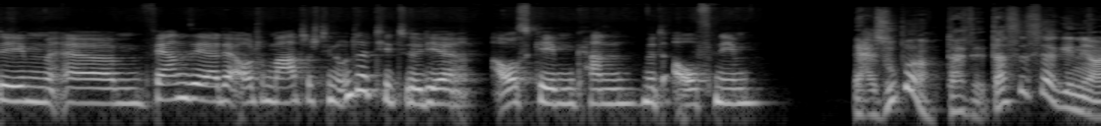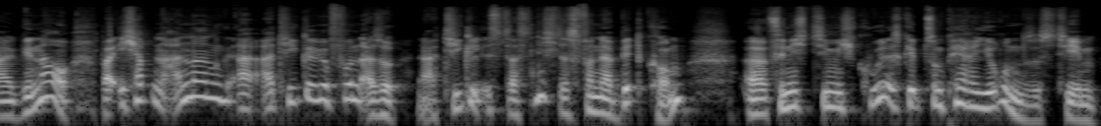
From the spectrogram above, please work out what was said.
dem ähm, Fernseher, der automatisch den Untertitel dir ausgeben kann, mit aufnehmen. Ja, super. Das, das ist ja genial, genau. Weil ich habe einen anderen äh, Artikel gefunden, also ein Artikel ist das nicht, das ist von der Bitkom, äh, finde ich ziemlich cool. Es gibt so ein Periodensystem.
